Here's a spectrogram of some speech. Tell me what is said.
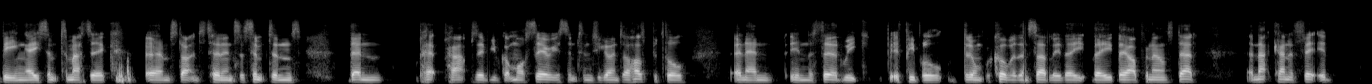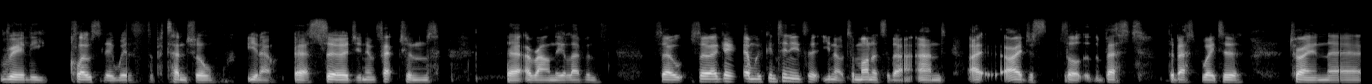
being asymptomatic, um, starting to turn into symptoms, then perhaps if you've got more serious symptoms, you go into hospital, and then in the third week, if people don't recover, then sadly they they they are pronounced dead, and that kind of fitted really closely with the potential, you know, uh, surge in infections uh, around the 11th. So so again, we've continued to you know to monitor that, and I I just thought that the best the best way to try and uh,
